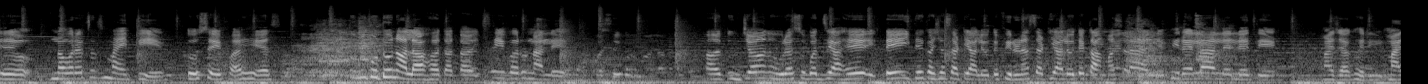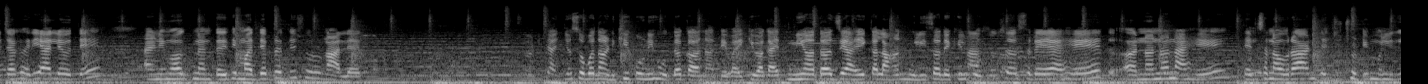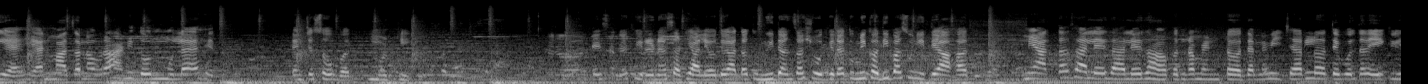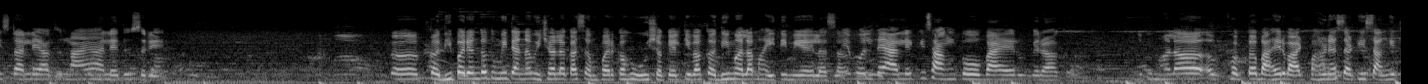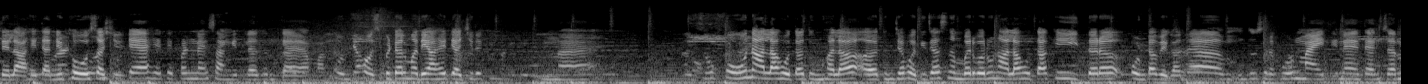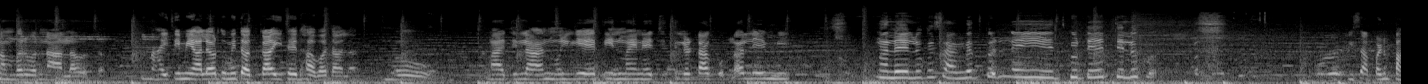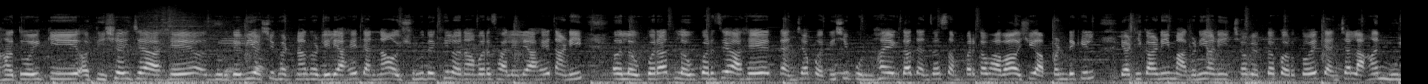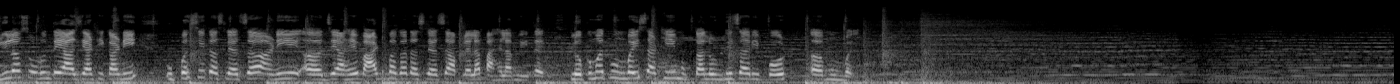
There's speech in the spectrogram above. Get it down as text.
नवऱ्याचंच माहिती आहे. तो सेफ आहे असं. तुम्ही कुठून आला आहात आता? वरून आले. आला. तुमच्या नवऱ्यासोबत जे आहे ते इथे कशासाठी आले होते? फिरण्यासाठी आले होते? कामासाठी? आले फिरायला आलेले ते माझ्या घरी. माझ्या घरी आले होते आणि मग नंतर ते मध्य प्रदेशवरून आले. आहेत त्यांच्यासोबत आणखी कोणी होतं का नातेवाईक? किंवा काय? तुम्ही आता जे आहे का लहान मुलीचा देखील फोटो? सासरे आहेत ननन आहे त्यांचा नवरा आणि त्याची छोटी मुलगी आहे आणि माझा नवरा आणि दोन मुलं आहेत त्यांच्यासोबत मोठी. ते सगळे फिरण्यासाठी आले होते. आता तुम्ही त्यांचा शोध घेताय. तुम्ही कधीपासून इथे आहात? मी आत्ताच आले झाले दहा पंधरा मिनटं. त्यांना विचारलं ते बोलतात एक लिस्ट आले अजून नाही आले दुसरे. क- कधीपर्यंत तुम्ही त्यांना विचारलं का संपर्क होऊ शकेल किंवा कधी मला माहिती मिळेल असं? ते बोलते आले की सांगतो बाहेर उभे राहा करून. म्हणजे तुम्हाला अ, फक्त बाहेर वाट पाहण्यासाठी सांगितलेलं आहे. त्यांनी ठोस अशी कुठे आहे ते पण नाही सांगितलं अजून काय आम्हाला. कोणत्या हॉस्पिटलमध्ये आहे त्याची देखील माहिती? नाही. जो फोन आला होता तुम्हाला तुमच्या पतीच्याच नंबरवरून आला होता की इतर कोणता वेगळा? दुसरं कोण माहिती नाही त्यांच्या नंबरवरनं आला होता. माहिती मिळाल्यावर तुम्ही तत्काळ इथे धावत आला. हो. माझी लहान मुलगी आहे तीन महिन्याची तिला टाकून आले मी. मला हे लोक सांगत पण नाही कुठे आहेत ते लोक? नक्कीच आपण पाहतोय की अतिशय जे आहे दुर्दैवी अशी घटना घडलेली आहे. त्यांना अश्रू देखील अनावर झालेले आहेत आणि लवकरात लवकर जे आहे त्यांच्या पतीशी पुन्हा एकदा त्यांचा संपर्क व्हावा अशी आपण देखील या ठिकाणी मागणी आणि इच्छा व्यक्त करतोय. त्यांच्या लहान मुलीला सोडून ते आज या ठिकाणी उपस्थित असल्याचं आणि जे आहे वाट बघत असल्याचं आपल्याला पाहायला मिळत आहे लोकमत मुंबईसाठी मुक्ता लोंढेचा रिपोर्ट मुंबई.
